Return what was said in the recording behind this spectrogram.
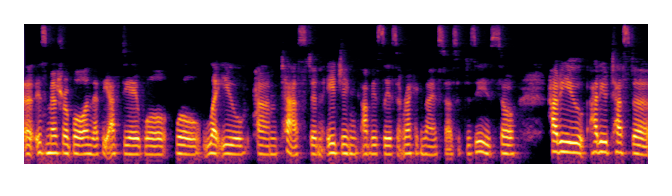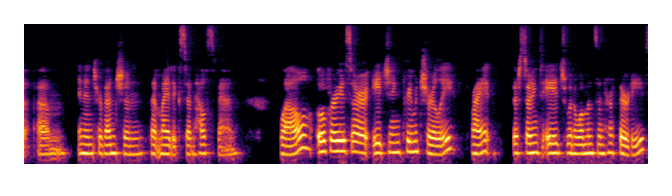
uh, is measurable and that the FDA will will let you um, test. And aging obviously isn't recognized as a disease, so how do you how do you test a um, an intervention that might extend health span? Well, ovaries are aging prematurely, right? They're starting to age when a woman's in her 30s.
